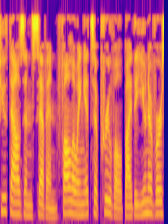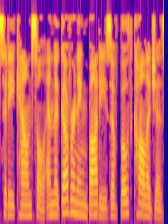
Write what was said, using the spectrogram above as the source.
2007 following its approval by the University Council and the governing bodies of both colleges.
